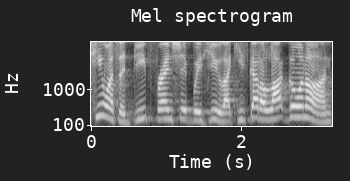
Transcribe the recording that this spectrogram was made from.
He wants a deep friendship with you. Like he's got a lot going on,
